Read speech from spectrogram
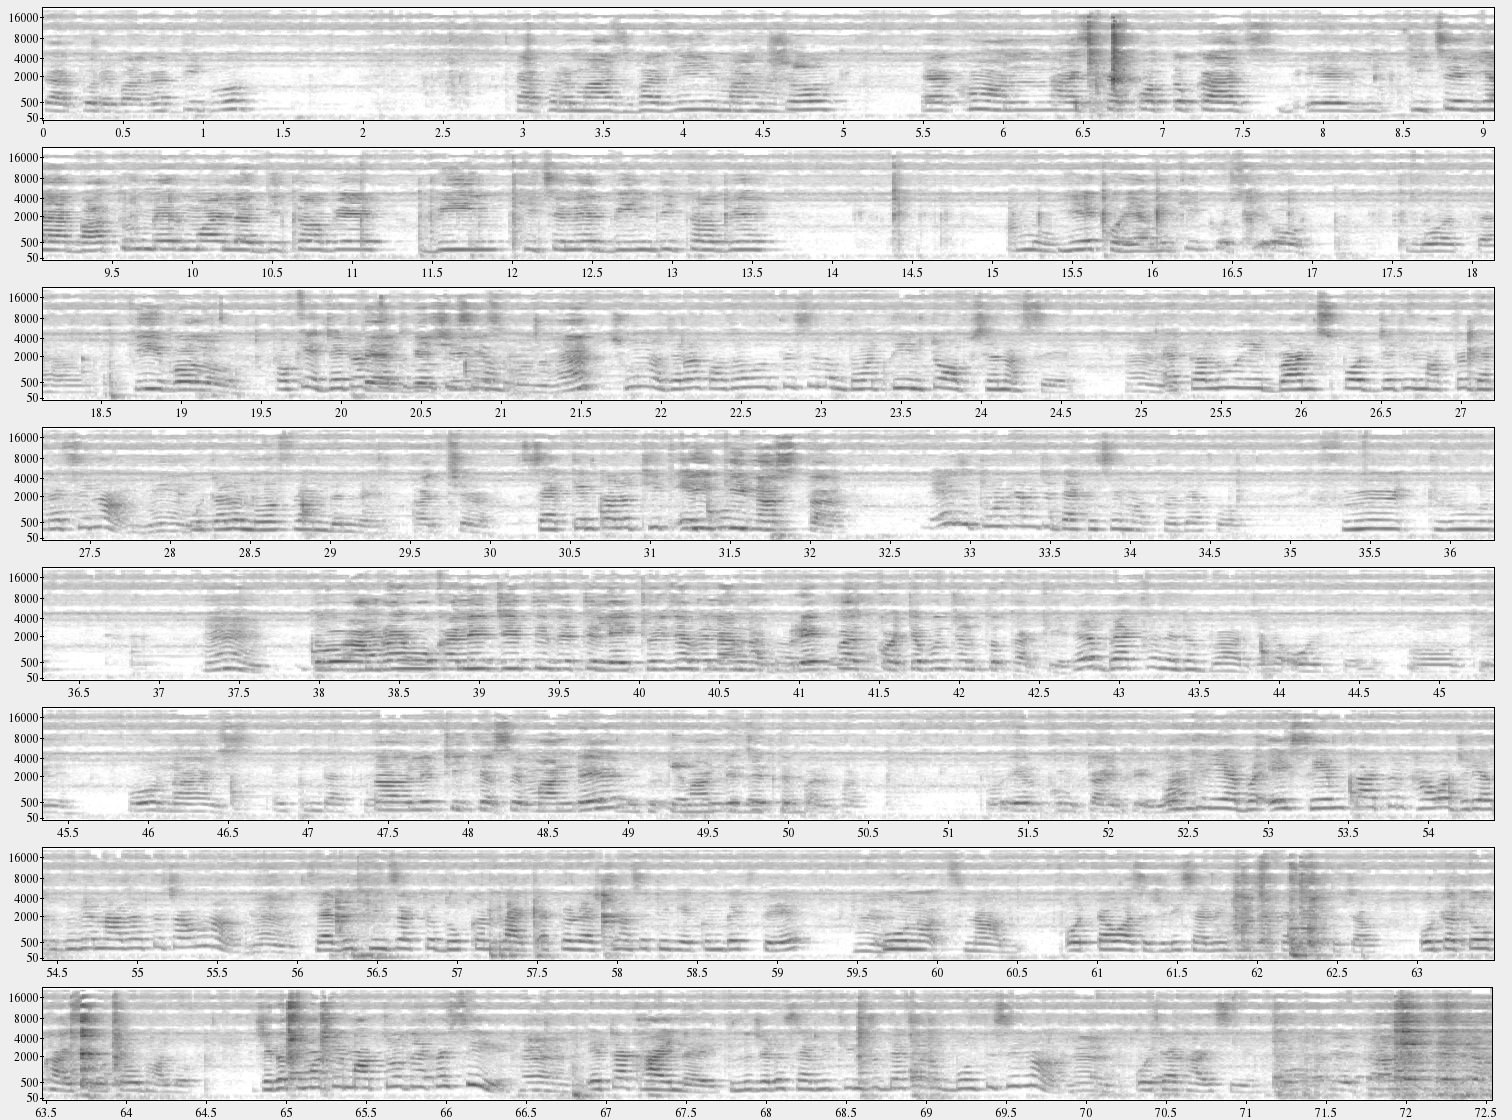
তারপরে বাগার দিব। তারপরে মাছ ভাজি মাংস। এখন আজকে কত কাজ? কিচেন ইয়া বাথরুমের ময়লা দিতে হবে বিন কিচেনের বিন দিতে হবে। ইয়ে কই আমি কি করছি? ও what the কি বলো? ওকে যেটা কথা বলতেছিলাম। দিয়েছে মনে হয়, শুনো যেটা কথা বলতেছিলাম তোমার তিনটা অপশন আছে। একটা হলো এই ব্রাঞ্চ স্পট যেটা মাত্র দেখাইছি না ওটা হলো নর্থ লন্ডনে আচ্ছা। সেকেন্ড হলো ঠিক এই এই কি নাস্তা? এই যে তোমাকে আমি যে দেখাইছি মাত্র দেখো। ফ্রুট রুট হ্যাঁ। তো আমরা ওখানে যেতে যেতে লেট হয়ে যাবে না না ব্রেকফাস্ট কয়টা পর্যন্ত থাকে? এটা ব্রেকফাস্ট এটা ব্রাঞ্চ এটা ওল্ড ডে ওকে ও নাইস তাহলে ঠিক আছে মানডে মানডে যেতে পারবা। এরকম টাইপের ওকে এবার এই সেম টাইপের খাবার যদি এত দূরে না যেতে চাও না হ্যাঁ। সেভেন কিংস একটা দোকান লাইক একটা রেস্টুরেন্ট আছে ঠিক এরকম দেখতে হ্যাঁ। কোন নাম। ওটাও আছে যদি সেভেন কিংস একটা দেখতে চাও। ওটাতেও খাইছি ওটাও ভালো। যেটা তোমাকে মাত্র দেখাইছি হ্যাঁ। এটা খাই নাই। কিন্তু যেটা সেভেন কিংস দেখা বলতেছি না হ্যাঁ। ওইটা খাইছি।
